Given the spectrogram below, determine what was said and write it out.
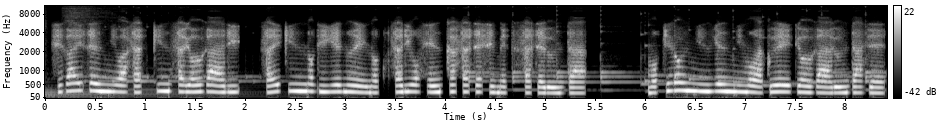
紫外線には殺菌作用があり、細菌の DNA の鎖を変化させ死滅させるんだ。もちろん人間にも悪影響があるんだぜ。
